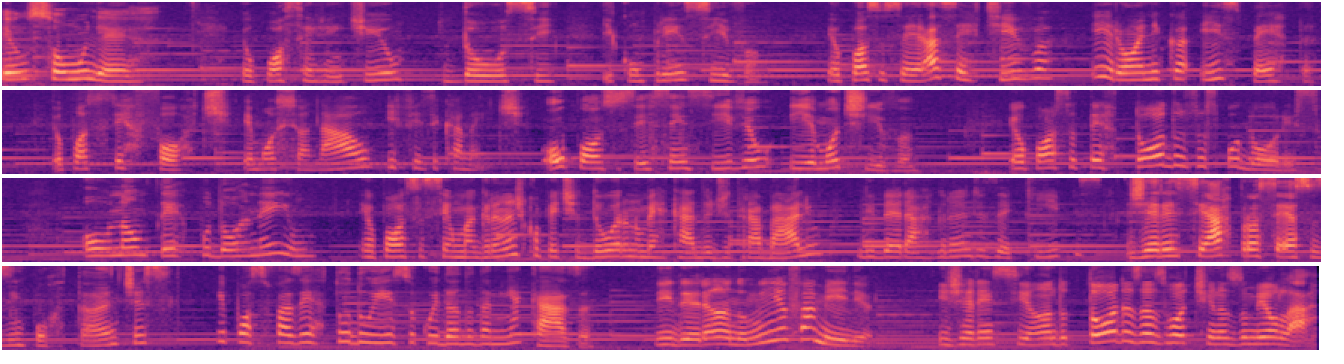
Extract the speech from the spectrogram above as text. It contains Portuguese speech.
Eu sou mulher. Eu posso ser gentil, doce e compreensiva. Eu posso ser assertiva, irônica e esperta. Eu posso ser forte, emocional e fisicamente. Ou posso ser sensível e emotiva. Eu posso ter todos os pudores. Ou não ter pudor nenhum. Eu posso ser uma grande competidora no mercado de trabalho, liderar grandes equipes, gerenciar processos importantes e posso fazer tudo isso cuidando da minha casa, liderando minha família e gerenciando todas as rotinas do meu lar.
